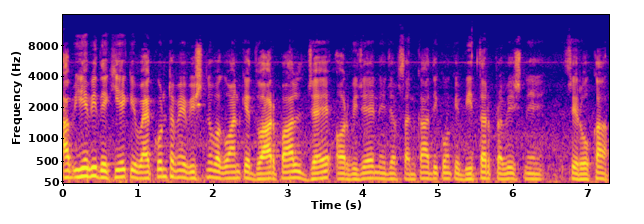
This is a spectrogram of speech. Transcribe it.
अब ये भी देखिए कि वैकुंठ में विष्णु भगवान के द्वारपाल जय और विजय ने जब संकादिकों के भीतर प्रवेश ने से रोका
